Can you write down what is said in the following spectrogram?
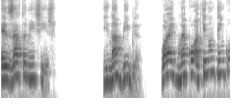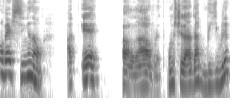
exatamente isso. E na Bíblia. Vai, não é, aqui não tem conversinha, não. É palavra. Vamos tirar da Bíblia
